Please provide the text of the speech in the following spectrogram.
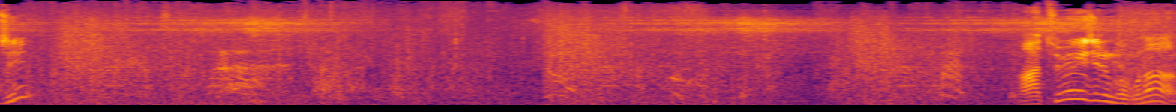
뭐지? 아 투명해지는 거구나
